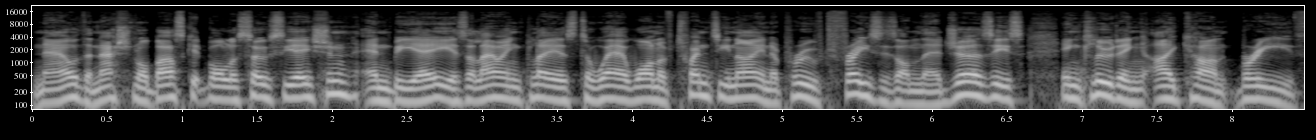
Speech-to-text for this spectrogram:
Now, the National Basketball Association, NBA, is allowing players to wear one of 29 approved phrases on their jerseys, including I can't breathe.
